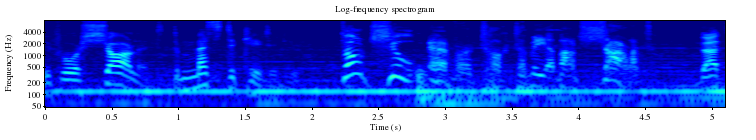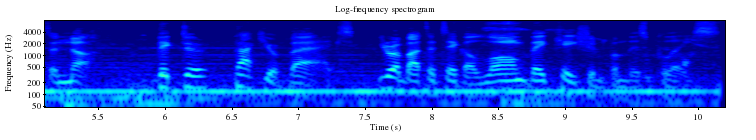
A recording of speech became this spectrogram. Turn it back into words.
before Charlotte domesticated you. Don't you ever talk to me about Charlotte! That's enough. Victor, pack your bags. You're about to take a long vacation from this place.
